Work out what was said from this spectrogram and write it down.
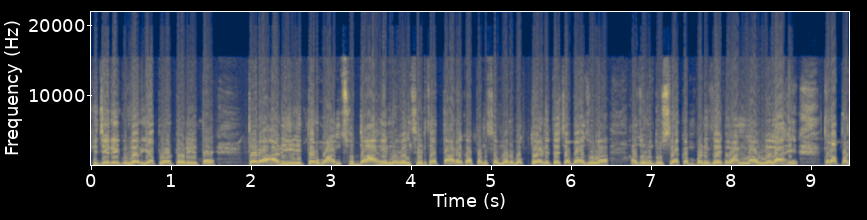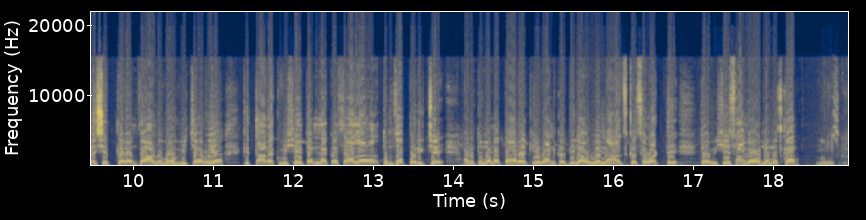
की जे रेग्युलर या प्लॉटवर येत आहे. तर आणि इतर वाणसुद्धा आहे. नोवेल सीडचा तारक आपण समोर बघतोय आणि त्याच्या बाजूला अजून दुसऱ्या कंपनीचा एक वाण लावलेला आहे. तर आपण शेतकऱ्यांचा अनुभव विचारूया की तारकविषयी त्यांना कसा आला तुमचा परिचय? आणि तुम्हाला तारक हे वाण कधी लावलं ना आज कसं वाटतंय? त्याविषयी सांग. सांगावं नमस्कार. नमस्कार.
